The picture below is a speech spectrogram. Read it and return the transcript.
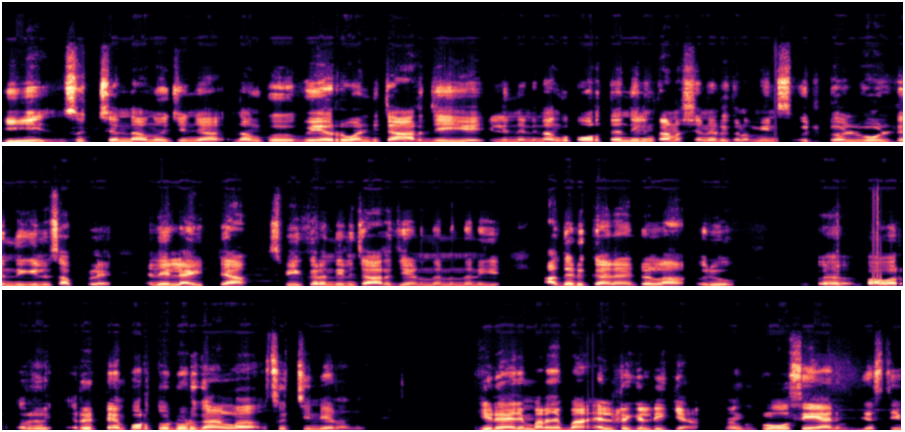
ഈ സ്വിച്ച് എന്താന്ന് വെച്ച് കഴിഞ്ഞാൽ നമുക്ക് വേറൊരു വണ്ടി ചാർജ് ചെയ്യേ ഇല്ലെന്നുണ്ടെങ്കിൽ നമുക്ക് പുറത്ത് എന്തെങ്കിലും കണക്ഷൻ എടുക്കണം. മീൻസ് ഒരു ട്വൽവ് വോൾട്ട് എന്തെങ്കിലും സപ്ലൈ എന്തെങ്കിലും ലൈറ്റാ സ്പീക്കർ എന്തെങ്കിലും ചാർജ് ചെയ്യണമെന്നുണ്ടെന്നുണ്ടെങ്കിൽ അതെടുക്കാനായിട്ടുള്ള ഒരു പവർ റിട്ടേൺ പുറത്തോട്ട് കൊടുക്കാനുള്ള സ്വിച്ചിന്റെ അത്. ഡിക്കിയുടെ കാര്യം പറഞ്ഞപ്പോൾ ഇലക്ട്രിക്കൽ ഡിക്കിയാണ് നമുക്ക് ക്ലോസ് ചെയ്യാനും ജസ്റ്റ് ഈ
